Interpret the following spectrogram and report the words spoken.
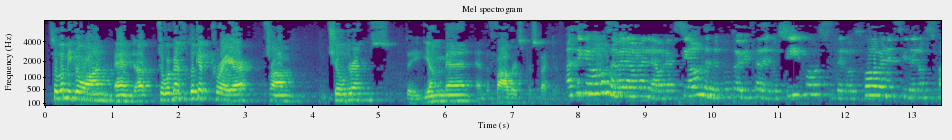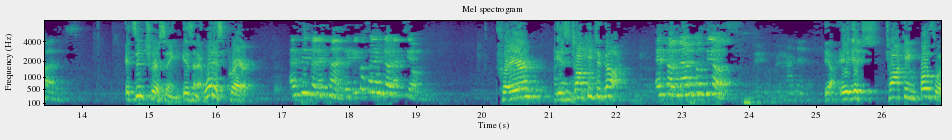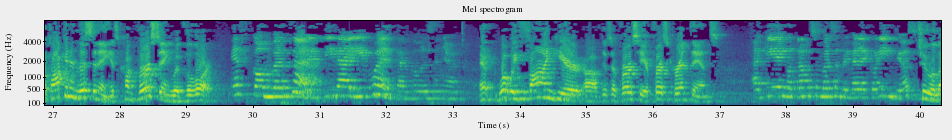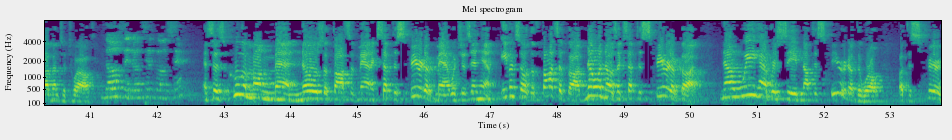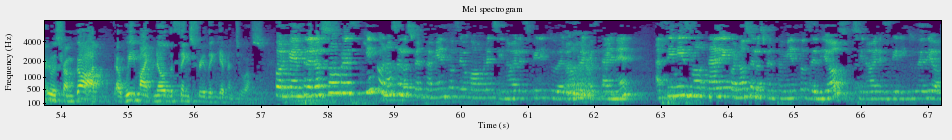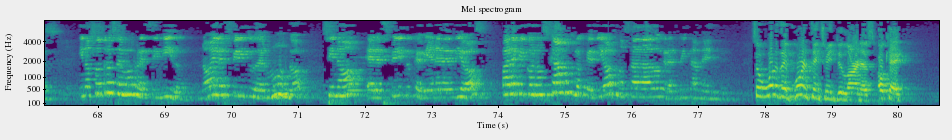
So let me go on, and uh, so we're going to look at prayer from children's, the young men, and the father's perspective. Así que vamos a ver ahora la oración desde el punto de vista de los hijos, de los jóvenes y de los padres. It's interesting, isn't it? What is prayer? Es interesante. ¿Qué cosa es la oración? Prayer is talking to God. Es hablar con Dios. Yeah, it, it's talking both ways, talking and listening. It's conversing with the Lord. Es conversar, es ida y vuelta con el Señor. And what we find here, uh, there's a verse here, 1 Corinthians Aquí encontramos un verso en 1 de Corintios 2 11 to 12. 2 del 11 al 12. It says, Who among men knows the thoughts of man except the Spirit of man which is in him? Even so, the thoughts of God no one knows except the Spirit of God. Now we have received not the Spirit of the world, but the Spirit who is from God, that we might know the things freely given to us. Porque entre los hombres, ¿quién conoce los pensamientos de un hombre sino el espíritu del hombre que está en él? Asimismo, nadie conoce los pensamientos de Dios sino el espíritu de Dios. Y nosotros hemos recibido no el espíritu del mundo, sino el espíritu que viene de Dios, para que conozcamos lo que Dios nos ha dado gratuitamente. So, one of the important things we need to learn is okay,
